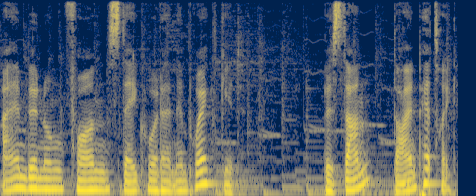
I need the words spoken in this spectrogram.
Einbindung von Stakeholdern im Projekt geht. Bis dann, dein Patrick.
